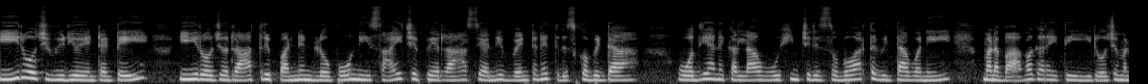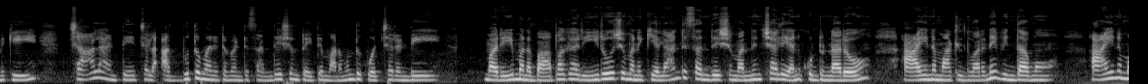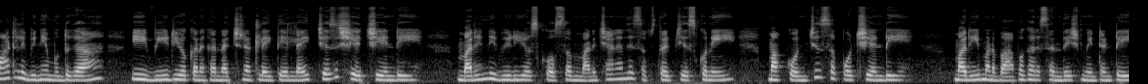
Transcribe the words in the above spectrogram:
ఈరోజు వీడియో ఏంటంటే ఈరోజు రాత్రి పన్నెండులోపు నీ సాయి చెప్పే రహస్యాన్ని వెంటనే తెలుసుకోబిడ్డా ఉదయానికల్లా ఊహించిన శుభవార్త వింటావని మన బాబాగారైతే ఈరోజు మనకి చాలా అంటే చాలా అద్భుతమైనటువంటి సందేశంతో అయితే మన ముందుకు వచ్చారండి. మరి మన బాబాగారు ఈరోజు మనకి ఎలాంటి సందేశం అందించాలి అనుకుంటున్నారో ఆయన మాటల ద్వారానే విందాము. ఆయన మాటలు వినే ముందుగా ఈ వీడియో కనుక నచ్చినట్లయితే లైక్ చేసి షేర్ చేయండి. మరిన్ని వీడియోస్ కోసం మన ఛానల్ని సబ్స్క్రైబ్ చేసుకుని మాకు కొంచెం సపోర్ట్ చేయండి. మరి మన బాబాగారి సందేశం ఏంటంటే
